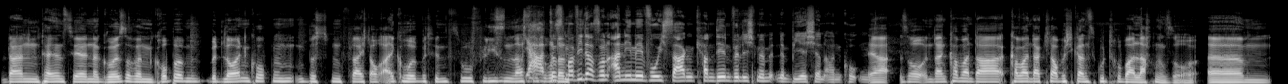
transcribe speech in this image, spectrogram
dann tendenziell in einer größeren Gruppe mit, mit Leuten gucken, ein bisschen vielleicht auch Alkohol mit hinzufließen lassen. Ja, so, das ist mal wieder so ein Anime, wo ich sagen kann, den will ich mir mit einem Bierchen angucken. Ja, so, und dann kann man da, kann man da, glaube ich, ganz gut drüber lachen, so. Ähm,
